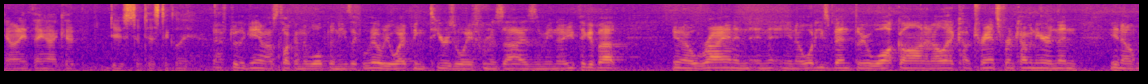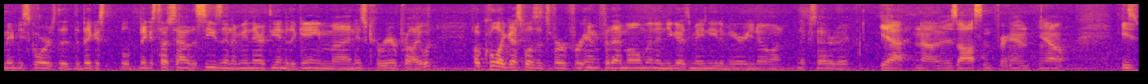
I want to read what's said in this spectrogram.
you know, anything I could do statistically. After the game, I was talking to Wolpin. He's like literally wiping tears away from his eyes. I mean, you think about, you know, Ryan and, and you know what he's been through, walk on and all that transfer and coming here, and then you know maybe scores the, the biggest well, the biggest touchdown of the season. I mean, there at the end of the game uh, in his career, probably. What how cool I guess was it for, for him for that moment, and you guys may need him here, you know, on next Saturday. Yeah, no, it was awesome for him. You know, he's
